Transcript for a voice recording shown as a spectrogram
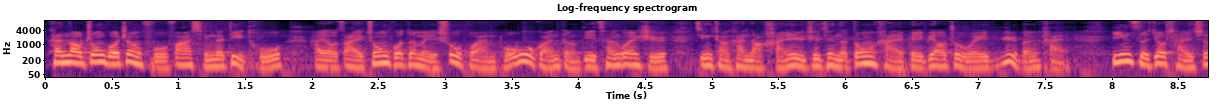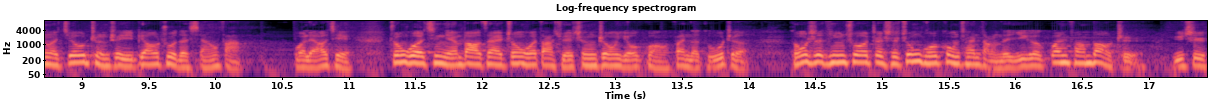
看到中国政府发行的地图，还有在中国的美术馆、博物馆等地参观时，经常看到韩日之间的东海被标注为日本海，因此就产生了纠正这一标注的想法。我了解《中国青年报》在中国大学生中有广泛的读者，同时听说这是中国共产党的一个官方报纸，于是，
